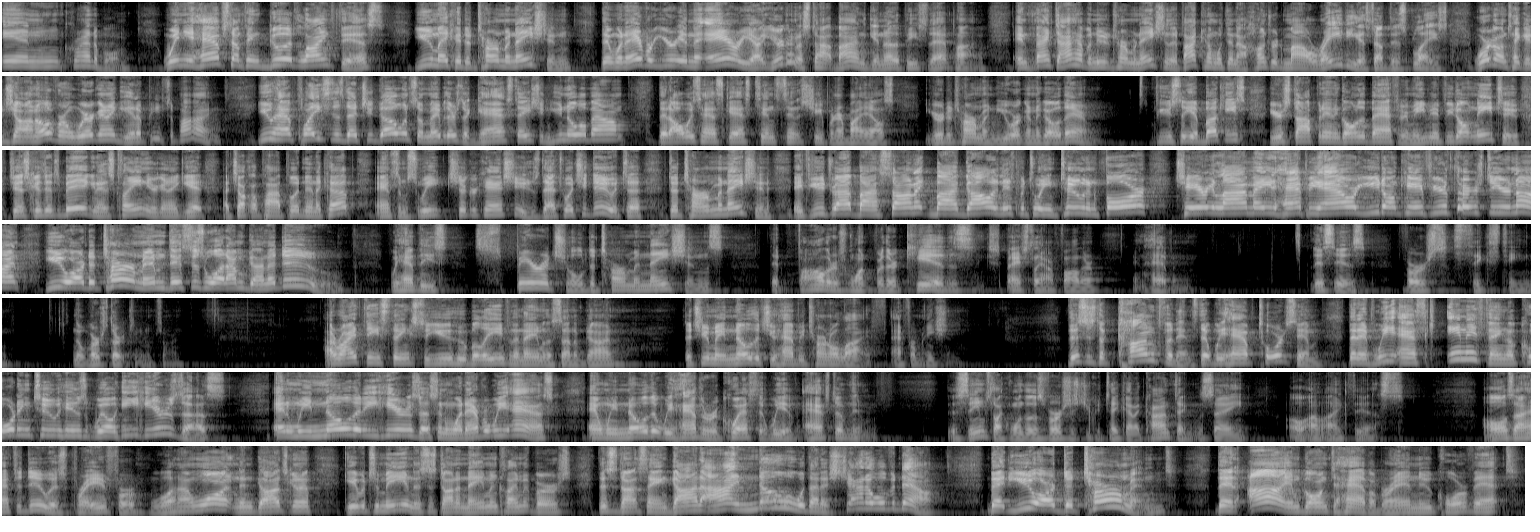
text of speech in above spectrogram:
Incredible. When you have something good like this, you make a determination that whenever you're in the area, you're going to stop by and get another piece of that pie. In fact, I have a new determination that if I come within a 100 mile radius of this place, we're going to take a John over and we're going to get a piece of pie. You have places that you go, and so maybe there's a gas station you know about that always has gas 10 cents cheaper than everybody else. You're determined you are going to go there. If you see a Buc-ee's, you're stopping in and going to the bathroom, even if you don't need to. Just because it's big and it's clean, you're going to get a chocolate pie pudding in a cup and some sweet sugar cashews. That's what you do. It's a determination. If you drive by Sonic, by golly, and it's between two and four, cherry limeade happy hour, you don't care if you're thirsty or not. You are determined, this is what I'm going to do. We have these spiritual determinations that fathers want for their kids, especially our Father in heaven. This is verse 16. No, verse 13, I'm sorry. I write these things to you who believe in the name of the Son of God, that you may know that you have eternal life. Affirmation. This is the confidence that we have towards him that if we ask anything according to his will, he hears us. And we know that he hears us in whatever we ask. And we know that we have the request that we have asked of them. This seems like one of those verses you could take out of context and say, Oh, I like this. All I have to do is pray for what I want, and then God's going to give it to me. And this is not a name and claim it verse. This is not saying, God, I know without a shadow of a doubt that you are determined that I am going to have a brand new Corvette.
